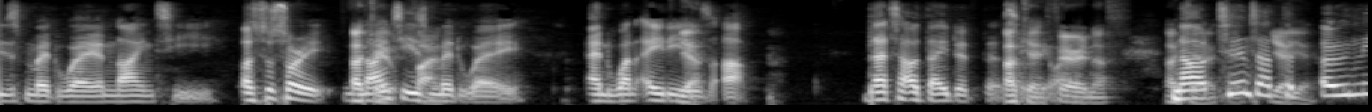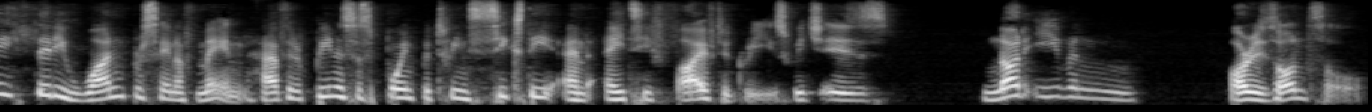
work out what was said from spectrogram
is midway, and 90. Oh, so sorry, Okay, 90 is midway, and 180 Yeah. is up. That's how they did this. okay, anyway. fair enough. now, Okay, it turns out yeah, that yeah. only 31% of men have their penises point between 60 and 85 degrees, which is not even horizontal,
